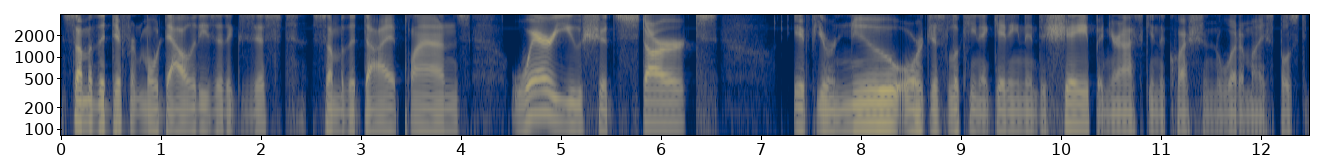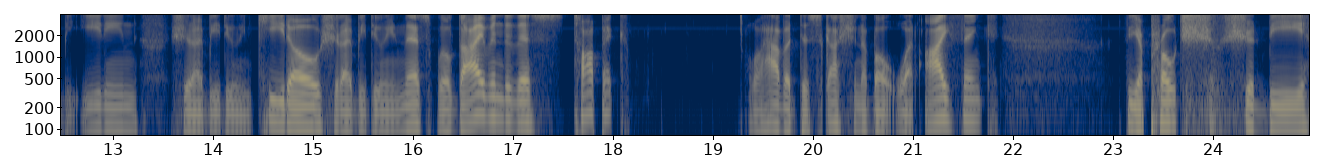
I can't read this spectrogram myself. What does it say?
some of the different modalities that exist, some of the diet plans, where you should start if you're new or just looking at getting into shape and you're asking the question, what am I supposed to be eating? Should I be doing keto? Should I be doing this? We'll dive into this topic. We'll have a discussion about what I think the approach should be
